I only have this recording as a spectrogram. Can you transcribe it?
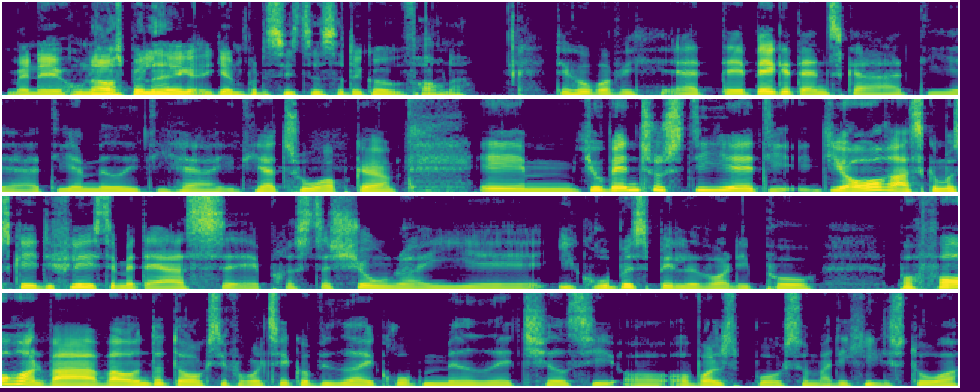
men øh, hun har også spillet her igen på det sidste, så det går ud fra, hun er. Det håber vi, at øh, begge danskere de er, de er med i de her, i de her to opgør. Øhm, Juventus de, øh, de, de overrasker måske de fleste med deres øh, præstationer i, øh, i gruppespillet, hvor de på på forhånd var, var underdogs i forhold til at gå videre i gruppen med øh, Chelsea og, og Wolfsburg, som var de helt store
